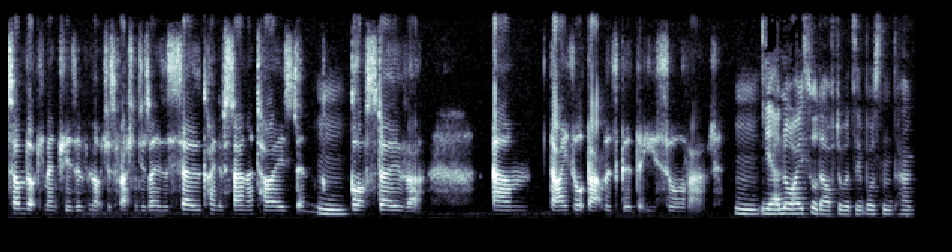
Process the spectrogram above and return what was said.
some documentaries of not just fashion designers are so kind of sanitized and mm. glossed over. Um, that I thought that was good that you saw that. Mm, yeah, no, I thought afterwards it wasn't hag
